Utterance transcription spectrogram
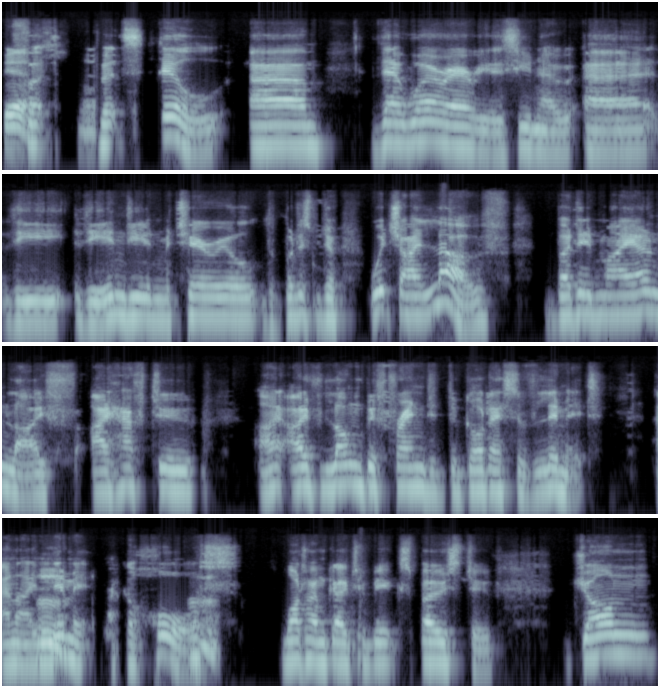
yes. but yeah. but still, um, there were areas, you know, uh, the the Indian material, the Buddhist material, which I love, but in my own life, I have to. I, I've long befriended the goddess of limit, and I Mm. limit like a horse what I'm going to be exposed to. John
